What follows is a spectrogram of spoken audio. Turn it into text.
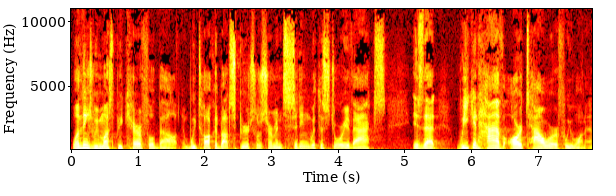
One of the things we must be careful about, we talk about spiritual discernment sitting with the story of Acts, is that we can have our tower if we want it.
